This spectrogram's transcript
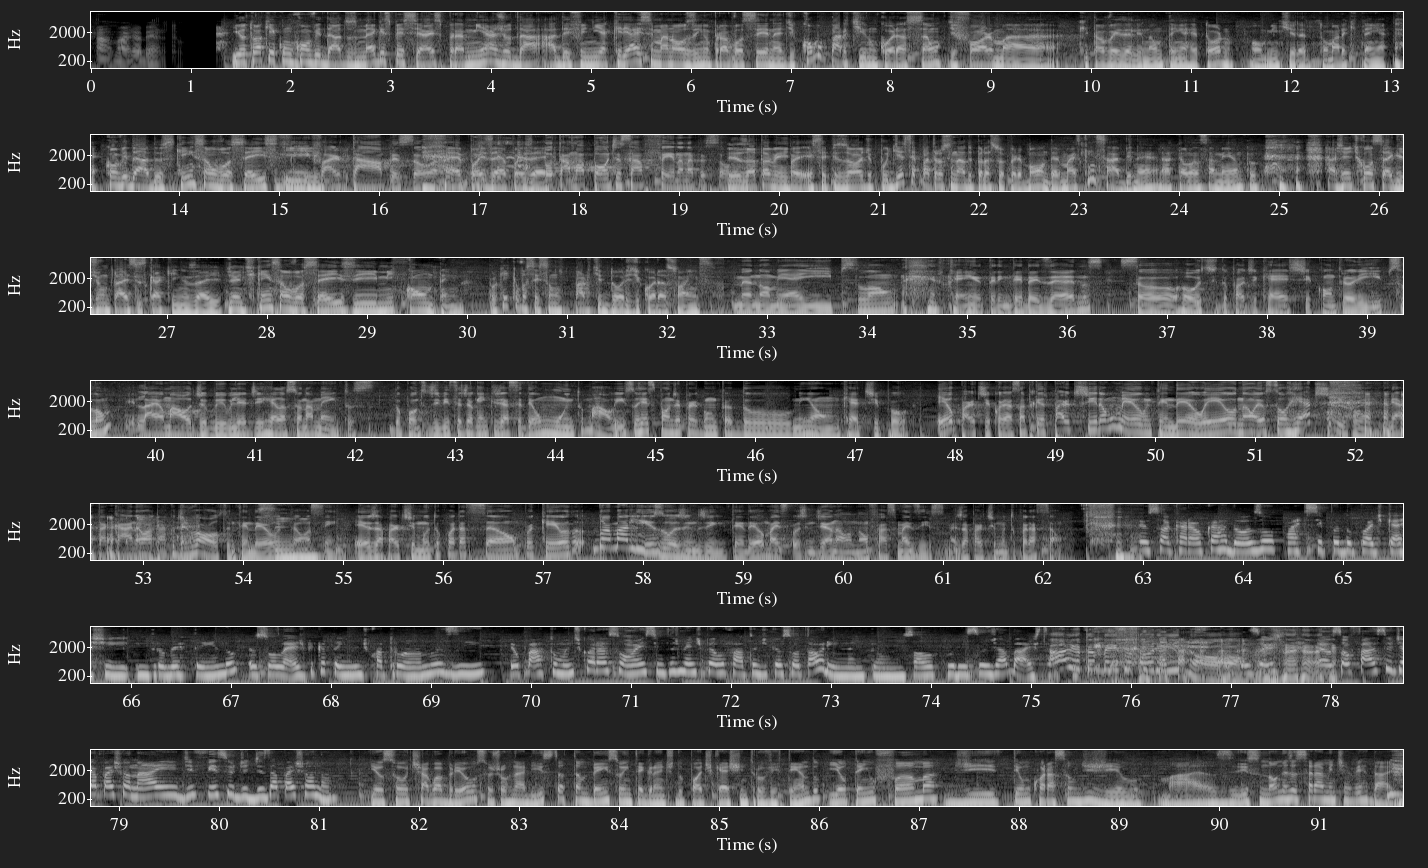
Armário Aberto. E eu tô aqui com convidados mega especiais para me ajudar a definir, a criar esse manualzinho para você, né, de como partir um coração de forma que talvez ele não tenha retorno, ou mentira, tomara que tenha. convidados, quem são vocês e fartar a pessoa, né? é, pois é, pois é. Botar uma ponte safena na pessoa. Exatamente. Esse episódio podia ser patrocinado pela Super Bonder, mas quem sabe, né, até o lançamento a gente consegue juntar esses caquinhos aí. Gente, quem são vocês e me contem por que, que vocês são partidores de corações? Meu nome é Y, eu tenho 32 anos, sou host do podcast Controle Y. E lá é uma audiobíblia de relacionamentos, do ponto de vista de alguém que já se deu muito mal. Isso responde a pergunta do Mignon, que é tipo, eu parti coração porque partiram o meu, entendeu? Eu não, eu sou reativo. Me atacaram, eu ataco de volta, entendeu? Sim. Então, assim, eu já parti muito coração porque eu normalizo hoje em dia, entendeu? Mas hoje em dia não, não faço mais isso, mas já parti muito coração. Eu sou a Carol Cardoso, participo do podcast Introvertendo. Eu sou lésbica, tenho 24 anos e eu parto muitos corações simplesmente pelo fato de que eu sou taurina, então só por isso já basta. Ah, eu também sou taurino! eu, sou, eu sou fácil de apaixonar e difícil de desapaixonar. Eu sou o Thiago Abreu, sou jornalista, também sou integrante do podcast Introvertendo e eu tenho fama de ter um coração de gelo, mas isso não necessariamente é verdade.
